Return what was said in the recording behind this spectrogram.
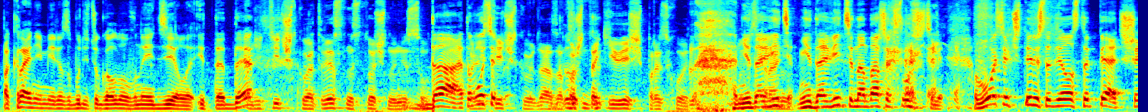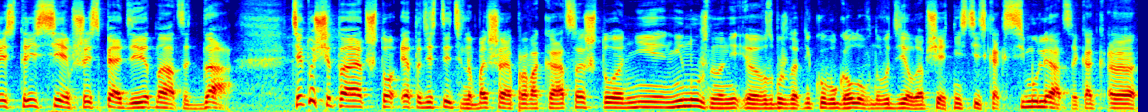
по крайней мере, возбудить уголовное дело и т.д. Политическую ответственность точно несут. Да, это 8... Политическую, да, за то, что такие вещи происходят. Не давите, не давите на наших слушателей. 8 495 637 65 19, да. Те, кто считает, что это действительно большая провокация, что не, не нужно э, возбуждать никакого уголовного дела, вообще отнестись как симуляция, как, э,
